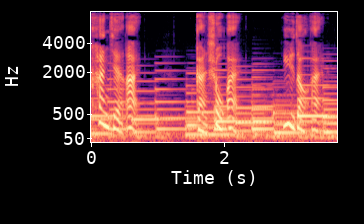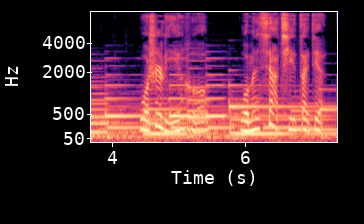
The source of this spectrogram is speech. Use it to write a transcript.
看见爱，感受爱，遇到爱。我是李银河，我们下期再见。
